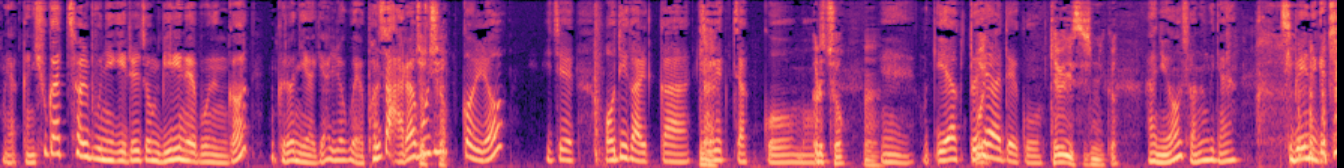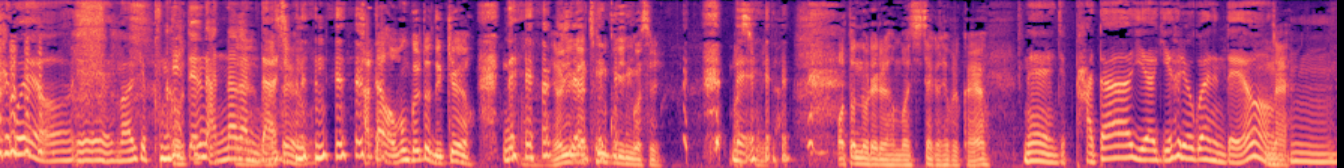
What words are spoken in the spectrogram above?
뭐 약간 휴가철 분위기를 좀 미리 내보는 것 그런 이야기 하려고 해요. 벌써 알아보실걸요? 이제 어디 갈까 네. 계획 잡고 뭐 그렇죠. 네. 예, 뭐 예약도 뭐 해야 되고 계획 있으십니까? 아니요, 저는 그냥 집에 있는 게 최고예요. 예, 막 이렇게 붕길 때는 안 나간다. 네, 저는 갔다 오은 걸또 느껴요. 네, 어, 여기가 천국인 것을 네. 맞습니다. 어떤 노래를 한번 시작을 해볼까요? 네, 이제 바다 이야기 하려고 하는데요. 네. 음,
